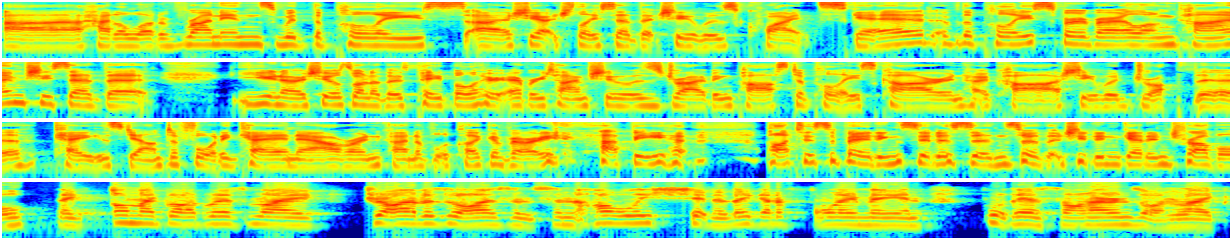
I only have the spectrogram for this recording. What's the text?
uh, had a lot of run ins with the police. Uh, she actually said that she was quite scared of the police for a very long time. She said that, you know, she was one of those people who every time she was driving past a police car in her car, she would drop the Ks down to 40K an hour and kind of look like a very happy participating citizen so that she didn't get in trouble. Like, oh my God, where's my driver's license? And holy shit, are they going to follow me and put their sirens on? Like,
